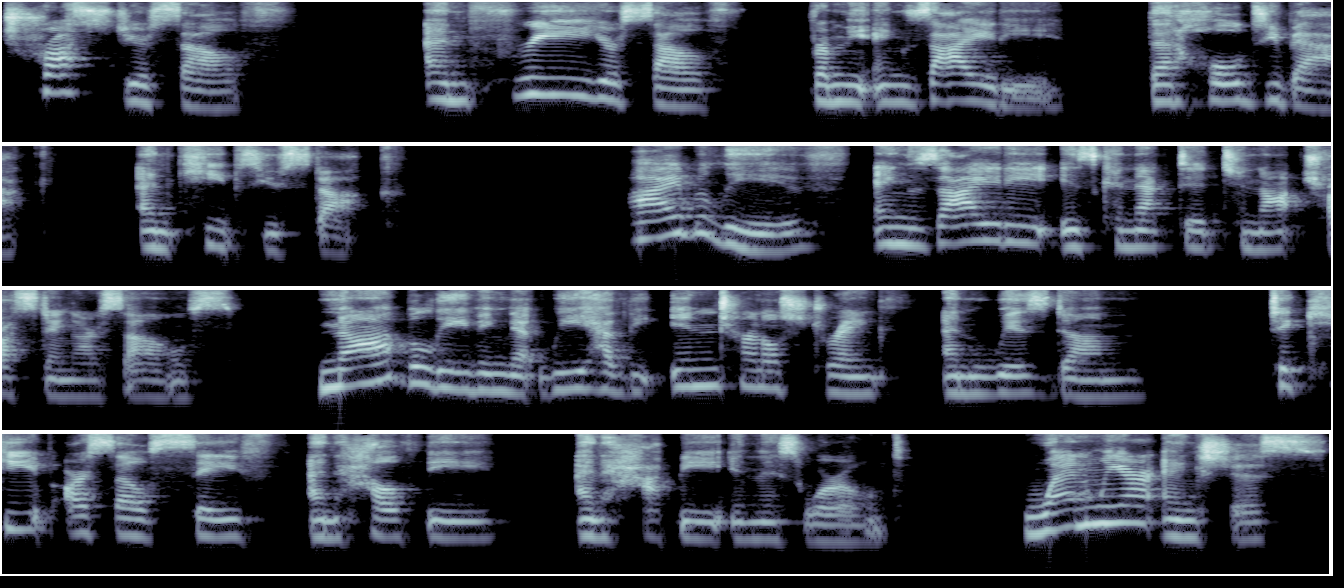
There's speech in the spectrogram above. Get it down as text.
trust yourself and free yourself from the anxiety that holds you back and keeps you stuck. I believe anxiety is connected to not trusting ourselves, not believing that we have the internal strength and wisdom to keep ourselves safe and healthy and happy in this world. When we are anxious,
